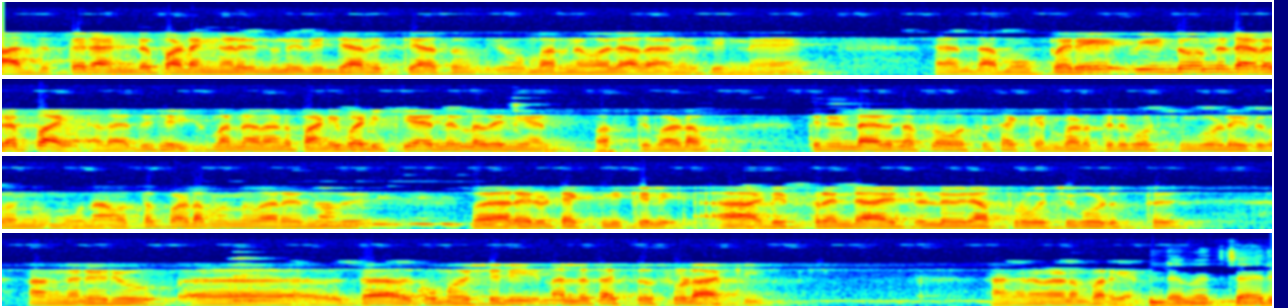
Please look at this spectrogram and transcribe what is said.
ആദ്യത്തെ രണ്ട് പടങ്ങളിൽ നിന്ന് ഇതിന്റെ ആ വ്യത്യാസം ഇവൻ പറഞ്ഞ പോലെ അതാണ്. പിന്നെ എന്താ മൂപ്പര് വീണ്ടും ഒന്ന് ഡെവലപ്പായി അതായത് ശരിക്കും പറഞ്ഞാൽ അതാണ് പണി പഠിക്കുക എന്നുള്ളത് തന്നെയാണ്. ഫസ്റ്റ് പടത്തിനുണ്ടായിരുന്ന ഫ്ലോസ് സെക്കൻഡ് പടത്തിൽ കുറച്ചും കൂടെ ഇത് വന്നു. മൂന്നാമത്തെ പടം എന്ന് പറയുന്നത് വേറെ ഒരു ടെക്നിക്കലി ആ ഡിഫറെന്റ് ആയിട്ടുള്ള ഒരു അപ്രോച്ച് കൊടുത്ത് അങ്ങനെ ഒരു ഇതാ കൊമേഴ്ഷ്യലി നല്ല സക്സസ്ഫുൾ ആക്കി. അങ്ങനെ വേണം പറയാൻ. എന്റെ വെച്ചാൽ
